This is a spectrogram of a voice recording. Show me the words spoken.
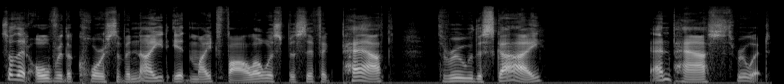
so that over the course of a night it might follow a specific path through the sky and pass through it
